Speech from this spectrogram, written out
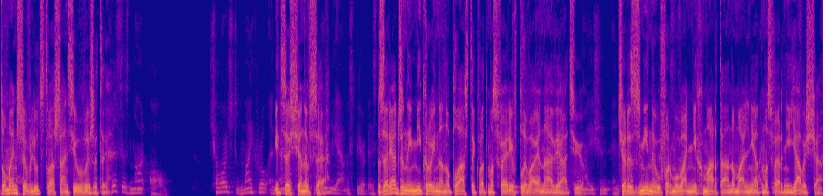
то менше в людства шансів вижити. І це ще не все. Заряджений мікро і нанопластик в атмосфері впливає на авіацію. Через зміни у формуванні хмар та аномальні атмосферні явища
